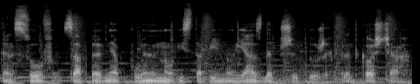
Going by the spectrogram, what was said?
ten SUV zapewnia płynną i stabilną jazdę przy dużych prędkościach.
